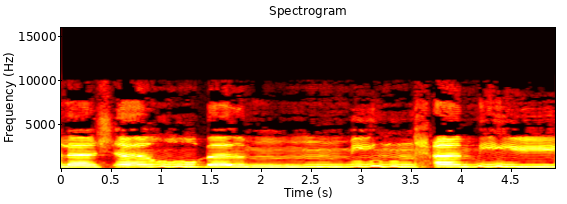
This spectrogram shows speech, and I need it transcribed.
لشوبا من حميم.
